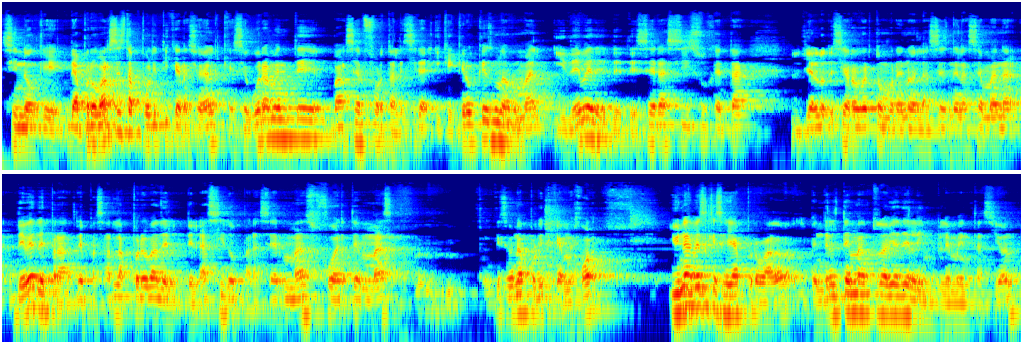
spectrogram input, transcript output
sino que de aprobarse esta política nacional que seguramente va a ser fortalecida y que creo que es normal y debe de, ser así sujeta, ya lo decía Roberto Moreno en la CESNE la semana, debe de, pasar la prueba del, ácido para ser más fuerte, más, que sea una política mejor. Y una vez que se haya aprobado, vendrá el tema todavía de la implementación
